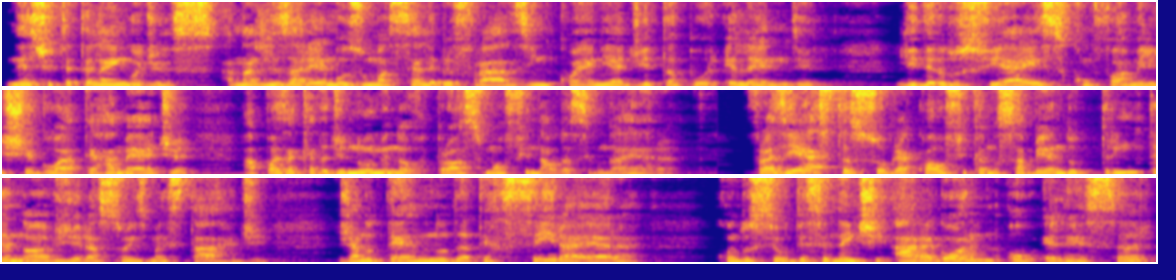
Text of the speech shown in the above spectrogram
Neste TT Languages, analisaremos uma célebre frase em Quenya dita por Elendil, líder dos fiéis conforme ele chegou à Terra-média após a queda de Númenor próximo ao final da Segunda Era. Frase esta sobre a qual ficamos sabendo 39 gerações mais tarde, já no término da Terceira Era, quando seu descendente Aragorn, ou Elessar,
